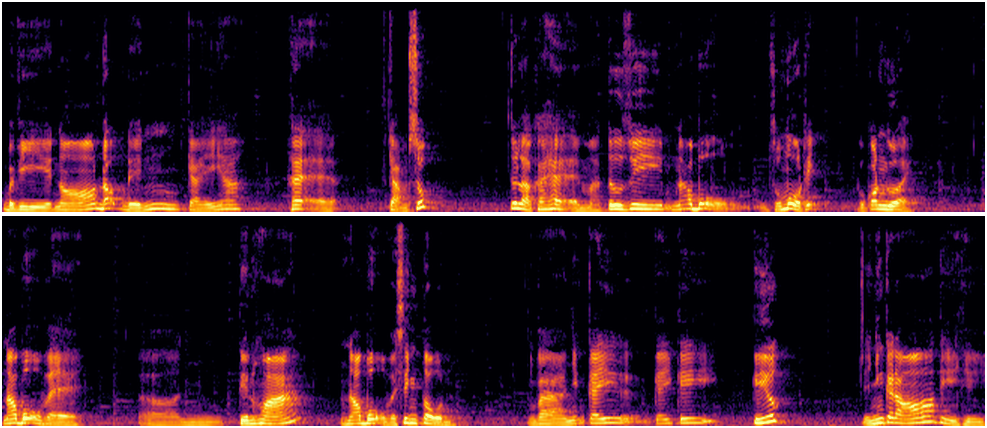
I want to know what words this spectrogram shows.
Bởi vì nó động đến cái hệ cảm xúc tức là cái hệ mà tư duy não bộ số 1 ấy của con người. Não bộ về uh, tiến hóa não bộ về sinh tồn và những cái cái cái ký ức. Thì những cái đó thì thì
